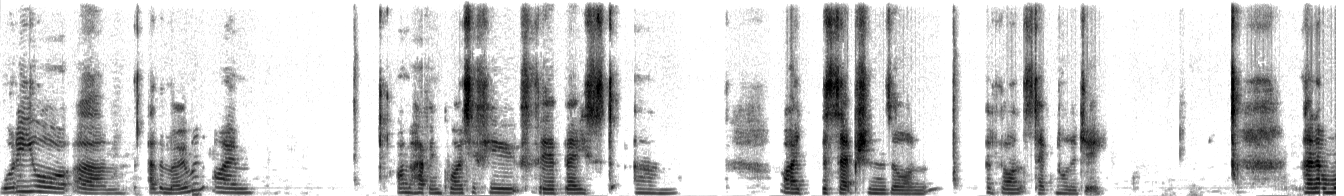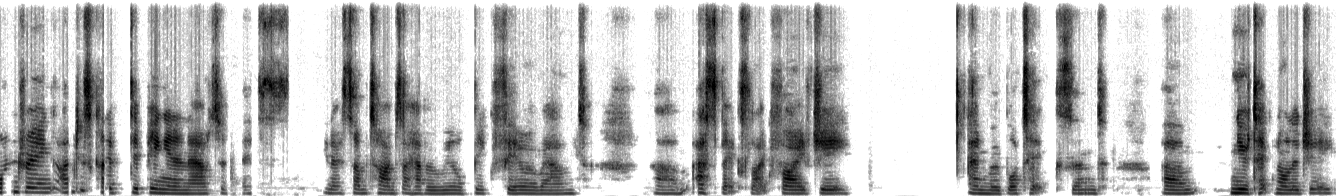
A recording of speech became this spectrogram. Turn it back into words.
what are your um, at the moment? I'm I'm having quite a few fear-based um, perceptions on advanced technology, and I'm wondering. I'm just kind of dipping in and out of this. You know, sometimes I have a real big fear around um, aspects like 5G and robotics and um, new technology,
